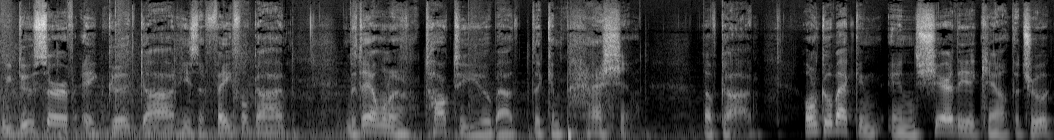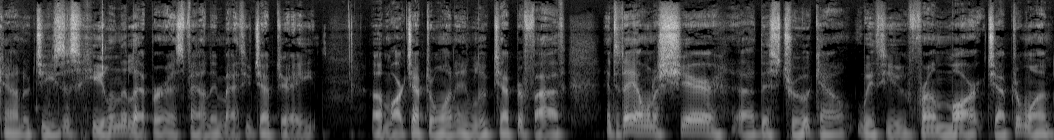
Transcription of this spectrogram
We do serve a good God, He's a faithful God. Today I want to talk to you about the compassion of God. I want to go back and, and share the account, the true account of Jesus healing the leper as found in Matthew chapter 8, uh, Mark chapter 1, and Luke chapter 5. And today I want to share uh, this true account with you from Mark chapter 1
